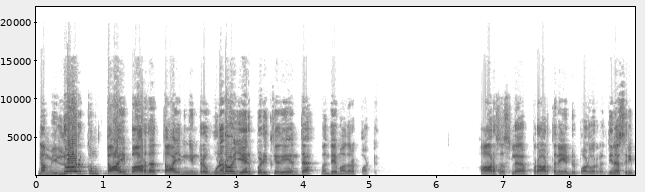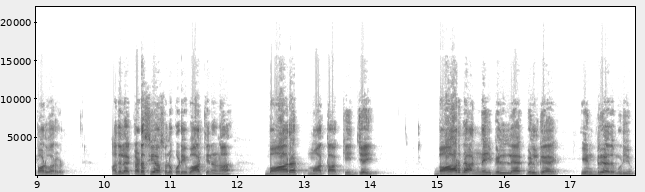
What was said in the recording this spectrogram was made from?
நம் எல்லோருக்கும் தாய் பாரத தாய் என்கின்ற உணர்வை ஏற்படுத்தியது இந்த வந்தே மாதர பாட்டு. ஆர்எஸ்எஸ்ல பிரார்த்தனை என்று பாடுவார்கள் தினசரி பாடுவார்கள். அதுல கடைசியா சொல்லக்கூடிய வார்த்தை என்னன்னா பாரத் மாதா கி ஜெய். பாரத அன்னை வெல்ல வெல்க என்று அது முடியும்.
